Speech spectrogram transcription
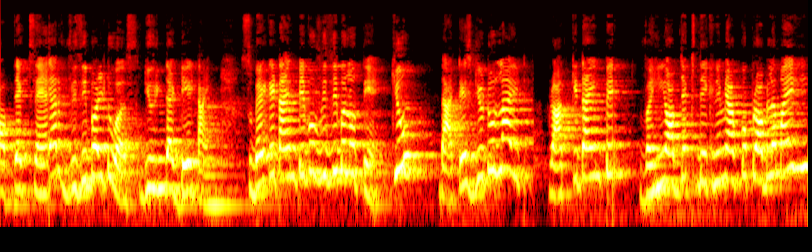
objects हैं, are visible to us during the day time. सुबह के टाइम पे वो visible होते हैं. क्यों? That is due to light. रात के टाइम पे वही ऑब्जेक्ट देखने में आपको प्रॉब्लम आएगी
